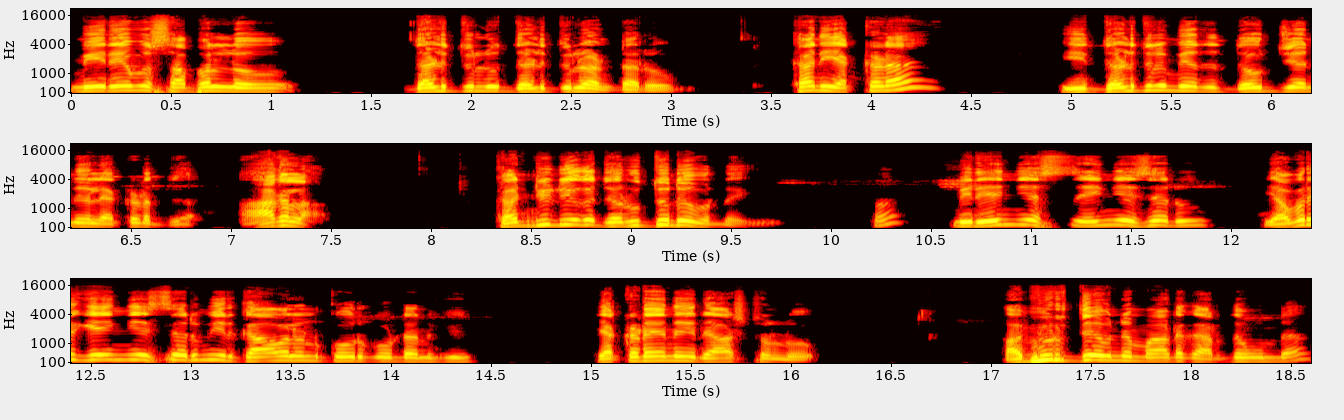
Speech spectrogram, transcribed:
మీరేమో సభల్లో దళితులు దళితులు అంటారు. కానీ ఎక్కడ? ఈ దళితుల మీద దౌర్జన్యాలు ఎక్కడ ఆగల. కంటిన్యూగా జరుగుతూనే ఉన్నాయి. మీరేం మీరు ఏం చేస్తే ఏం చేశారు? ఎవరికి ఏం చేశారు మీరు కావాలని కోరుకోవడానికి ఎక్కడైనా ఈ రాష్ట్రంలో అభివృద్ధి అనే మాటకు అర్థం ఉందా?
